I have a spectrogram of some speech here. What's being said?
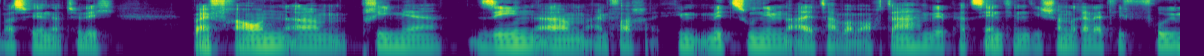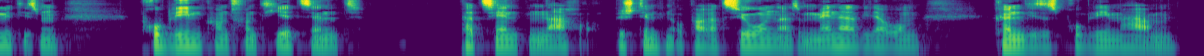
was wir natürlich bei Frauen ähm, primär sehen, ähm, einfach im, mit zunehmendem Alter. Aber auch da haben wir Patientinnen, die schon relativ früh mit diesem Problem konfrontiert sind. Patienten nach bestimmten Operationen, also Männer wiederum, können dieses Problem haben.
